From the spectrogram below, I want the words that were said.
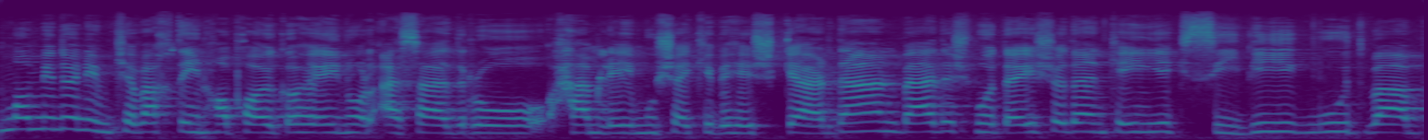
ما می‌دونیم که وقتی اینها پایگاه عین الاسد رو حمله موشکی بهش کردن بعدش مدعی شدن که این یک سیلی بود و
